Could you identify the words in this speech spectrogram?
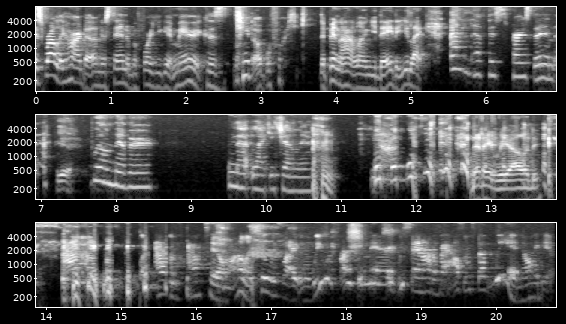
It's probably hard to understand it before you get married because you know before you, depending on how long you dated, you're like, I love this person. Yeah. We'll never not like each other. nah, That ain't reality. I, I, was, I'll tell Marlon too. It's like when we were first getting married, we saying all the vows and stuff. We had no idea.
